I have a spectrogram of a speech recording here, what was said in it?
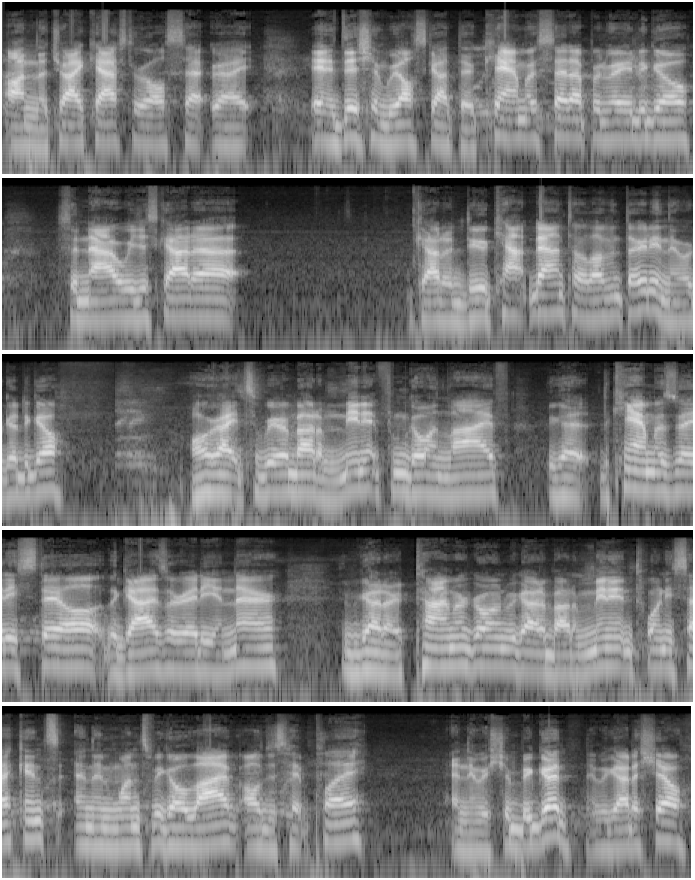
on the TriCaster are all set right. In addition, we also got the camera set up and ready to go. So now we just gotta gotta do a countdown to 11:30, and then we're good to go. All right, so we're about a minute from going live. We got the cameras ready still. The guys are ready in there. We've got our timer going. We got about a minute and 20 seconds. And then once we go live, I'll just hit play and then we should be good. And we got a show. All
